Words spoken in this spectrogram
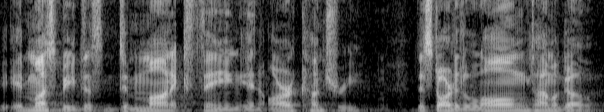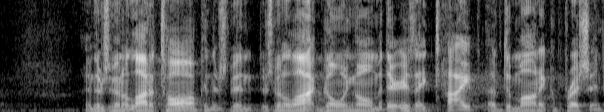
it, must be this demonic thing in our country that started a long time ago. And there's been a lot of talk and there's been, there's been a lot going on, but there is a type of demonic oppression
